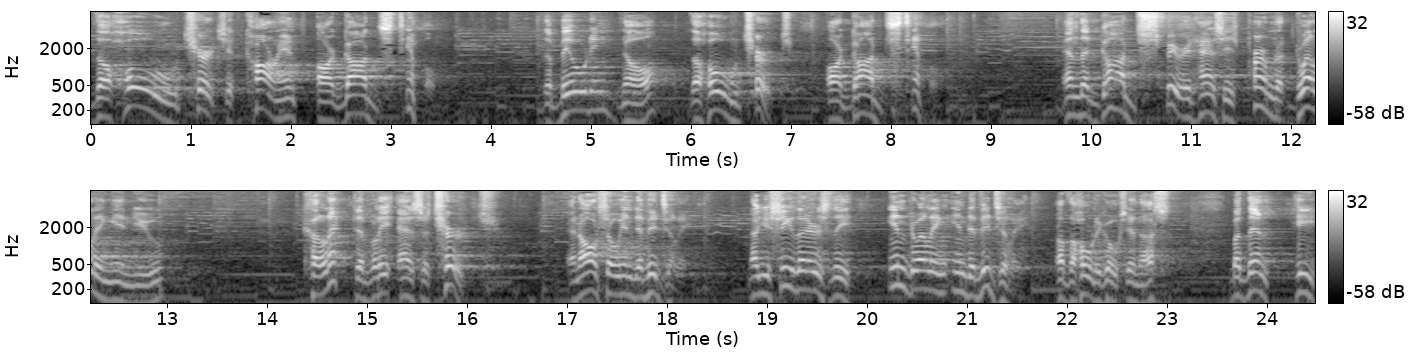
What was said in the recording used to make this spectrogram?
the whole church at Corinth, are God's temple? The building? No, the whole church are God's temple. And that God's Spirit has His permanent dwelling in you collectively as a church and also individually. Now, you see, there's the indwelling individually of the Holy Ghost in us, but then He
